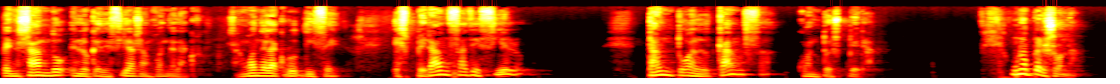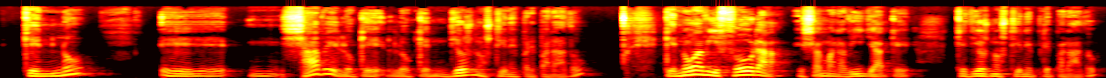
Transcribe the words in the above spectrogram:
pensando en lo que decía San Juan de la Cruz. San Juan de la Cruz dice, esperanza de cielo, tanto alcanza cuanto espera. Una persona que no eh, sabe lo que, lo que Dios nos tiene preparado, que no avizora esa maravilla que, que Dios nos tiene preparado,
